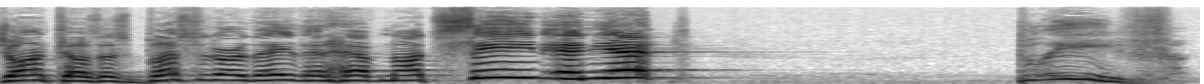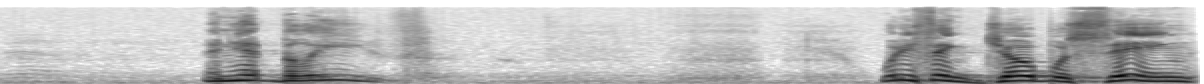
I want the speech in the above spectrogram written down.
John tells us, Blessed are they that have not seen and yet believe. And yet believe. What do you think Job was seeing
